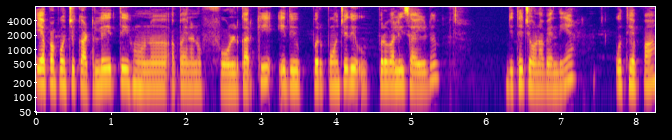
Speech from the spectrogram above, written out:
ਇਹ ਆਪਾਂ ਪਹੁੰਚੇ ਕੱਟ ਲਏ ਤੇ ਹੁਣ ਆਪਾਂ ਇਹਨਾਂ ਨੂੰ ਫੋਲਡ ਕਰਕੇ ਇਹਦੇ ਉੱਪਰ ਪਹੁੰਚੇ ਦੇ ਉੱਪਰ ਵਾਲੀ ਸਾਈਡ ਜਿੱਥੇ ਚੌਣਾ ਪੈਂਦੀਆਂ, ਉੱਥੇ ਆਪਾਂ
